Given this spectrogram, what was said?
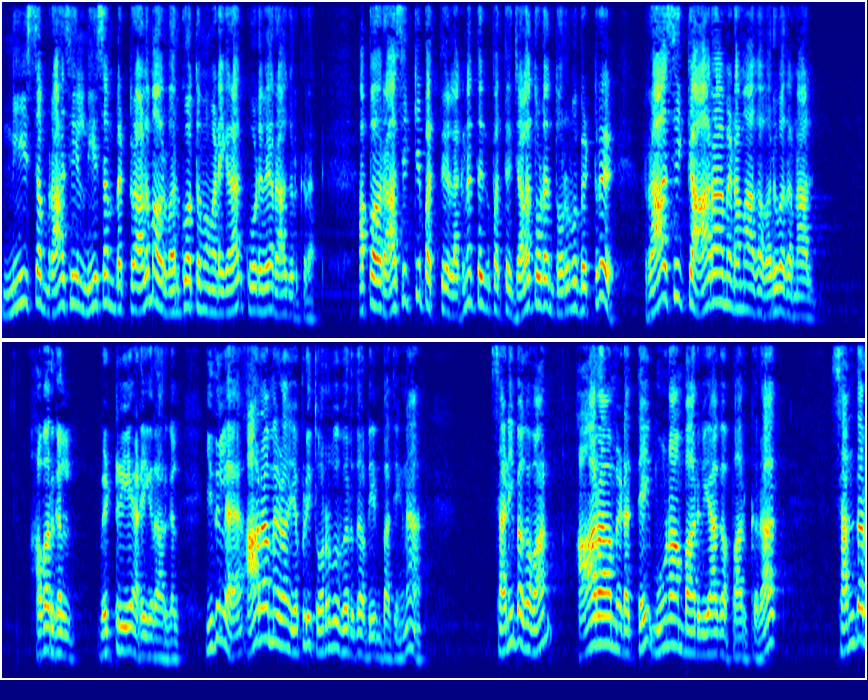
நீசம் ராசியில் நீசம் பெற்றாலும் அவர் வர்க்கோத்தமம் அடைகிறார் கூடவே ராகு இருக்கிறார். அப்போ ராசிக்கு பத்து லக்னத்துக்கு பத்து ஜலத்துடன் தொடர்பு பெற்று ராசிக்கு ஆறாம் இடமாக வருவதனால் அவர்கள் வெற்றியை அடைகிறார்கள். இதில் ஆறாம் இடம் எப்படி தொடர்பு பெறுது அப்படின்னு பார்த்தீங்கன்னா சனி பகவான் ஆறாம் இடத்தை மூணாம் பார்வையாக பார்க்கிறார். சந்திர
